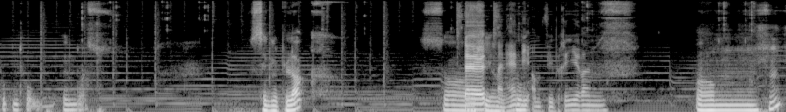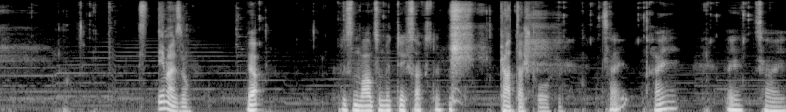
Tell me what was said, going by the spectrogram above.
Tutentum, irgendwas. Single Block. So, Äh, mein Handy am Vibrieren. Um, hm? Immer so. Ja. Das ist ein Wahnsinn mit dir, sagst du. Katastrophe. 2, 3, 1, 2,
